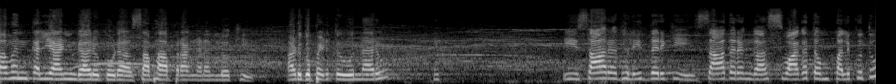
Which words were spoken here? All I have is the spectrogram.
Pawan Kalyan గారు కూడా సభా ప్రాంగణంలోకి అడుగు పెడుతూ ఉన్నారు. ఈ సారథులిద్దరికీ సాదరంగా స్వాగతం పలుకుతూ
